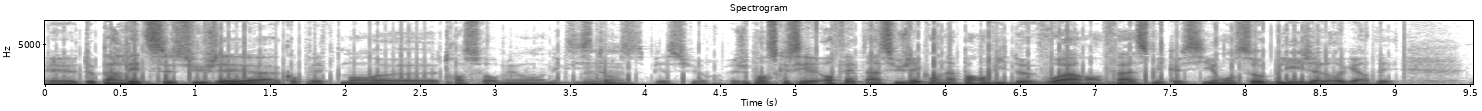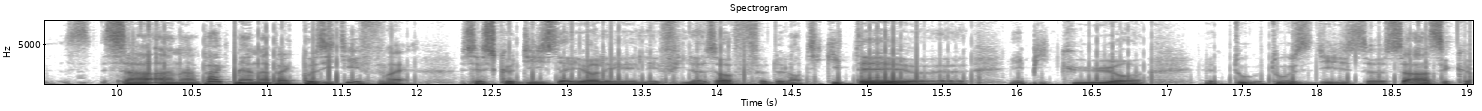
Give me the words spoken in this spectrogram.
de parler de ce sujet a complètement euh, transformé mon existence, mhm. bien sûr. Je pense que c'est en fait un sujet qu'on n'a pas envie de voir en face, mais que si on s'oblige à le regarder, ça a un impact, mais un impact positif. C'est ce que disent d'ailleurs les, philosophes de l'Antiquité, Épicure, tous disent ça, c'est que,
